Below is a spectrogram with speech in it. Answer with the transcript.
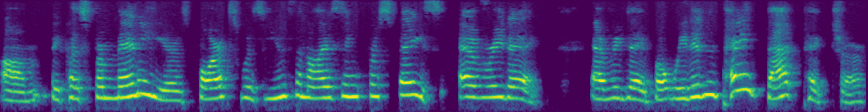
Um, because for many years, BARCS was euthanizing for space every day, every day. But we didn't paint that picture.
